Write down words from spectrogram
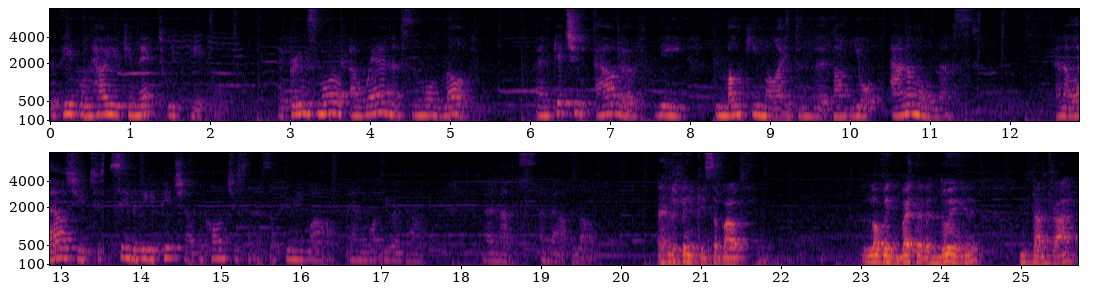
the people and how you connect with people it brings more awareness and more love and gets you out of the, the monkey mind and the, um, your animalness and allows you to see the bigger picture, the consciousness of who you are and what you're about. And that's about love. Everything is about loving better and doing it in Tantra,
